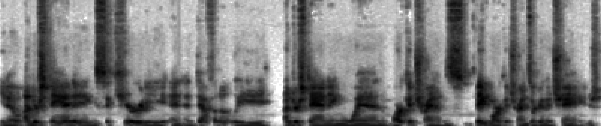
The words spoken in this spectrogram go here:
you know, understanding security and, and definitely understanding when market trends, big market trends are going to change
